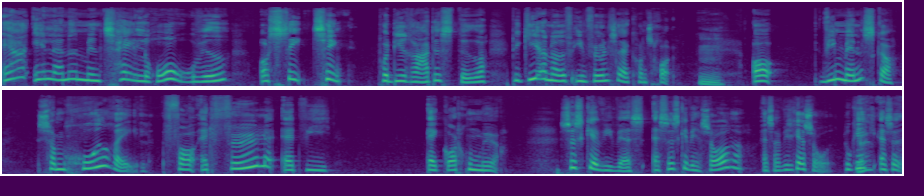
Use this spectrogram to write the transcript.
er en eller anden mental ro ved at se ting på de rette steder. Det giver noget en følelse af kontrol. Mm. Og vi mennesker, som hovedregel, for at føle, at vi er i godt humør, så skal vi være, altså, så skal vi have sovet. Altså, vi skal have sovet. Du kan ja. ikke, altså,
